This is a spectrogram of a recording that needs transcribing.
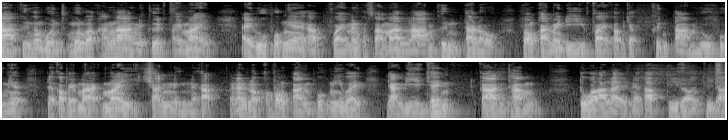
ลามขึ้นข้างบน สมมุติว่าข้างล่างเนี่ยเกิดไฟไหม้ไอรูพวกนี้นะครับไฟมันก็สามารถลามขึ้น ถ้าเราป้องกันไม่ดี ไฟก็จะขึ้นตามรูพวกนี้แล้วก็ไปไหม้ไหม้อีกชั้นหนึ่งนะครับเพราะนั้นเราก็ป้องกันพวกนี้ไว้อย่างดี เช่น การทำตัวอะไรนะครับ ที่เราที่จะ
